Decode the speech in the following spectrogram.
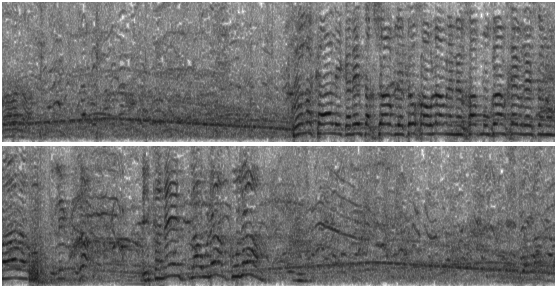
לא, לא. כל הקהל להיכנס עכשיו לתוך האולם למרחב מוגן, חבר'ה, יש לנו מעל. כולם. להיכנס לאולם, כולם! Obrigado.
